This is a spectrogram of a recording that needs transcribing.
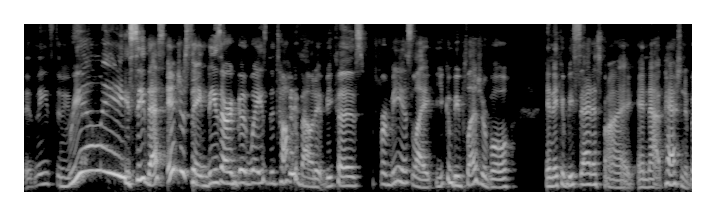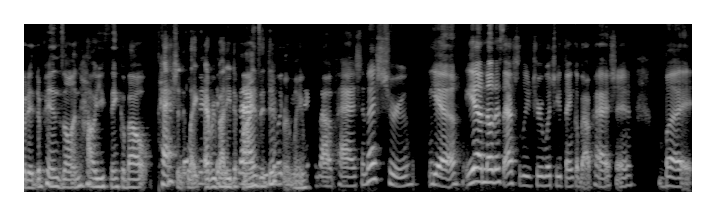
it needs to be really see that's interesting these are good ways to talk about it because for me it's like you can be pleasurable and it can be satisfying and not passionate but it depends on how you think about passionate like everybody exactly defines it differently about passion that's true yeah yeah no that's absolutely true what you think about passion but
